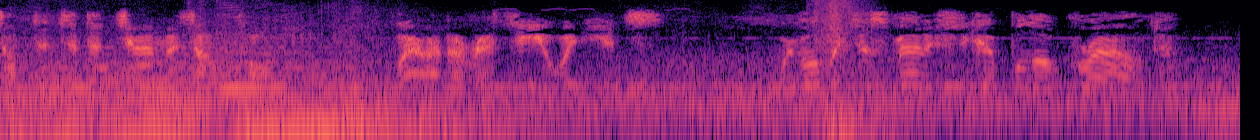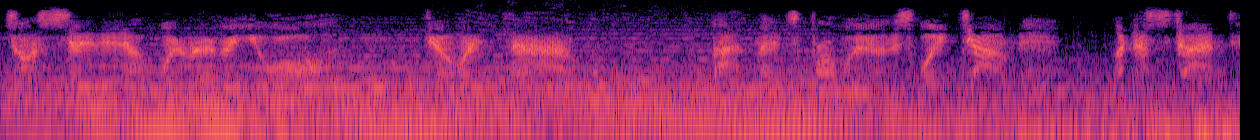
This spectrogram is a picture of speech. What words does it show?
Something to the jammer's outfit. Where are the rest of you idiots? We've only just managed to get below ground. Just send it out wherever you are. Do it now. Batman's probably on his way down there. Understand?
